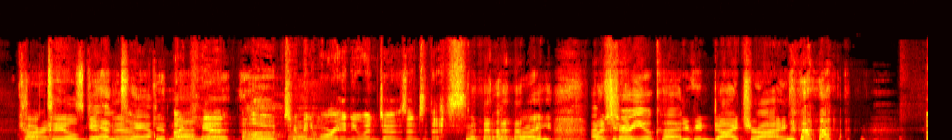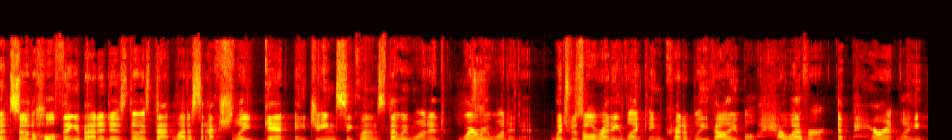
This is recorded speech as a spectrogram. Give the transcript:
Cocktails getting And there, tail. getting I can't wet. load too many more innuendos into this. right? I'm But sure can- you could. You can die trying. But so the whole thing about it is, though, is that let us actually get a gene sequence that we wanted where we wanted it, which was already like incredibly valuable. However, apparently,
